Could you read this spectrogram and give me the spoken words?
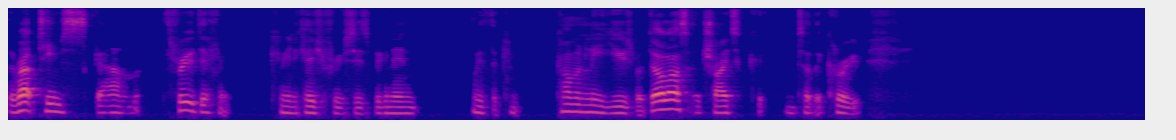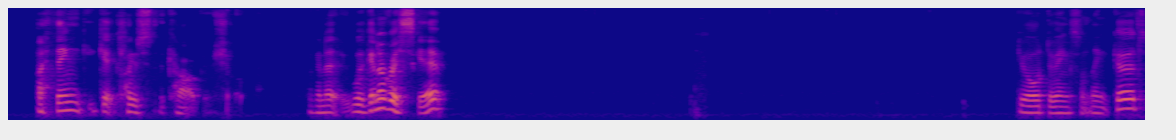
The rat team scan through different communication frequencies, beginning with the com commonly used by Dolos and try to to the crew. I think get close to the cargo shop. We're gonna we're gonna risk it. You're doing something good.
